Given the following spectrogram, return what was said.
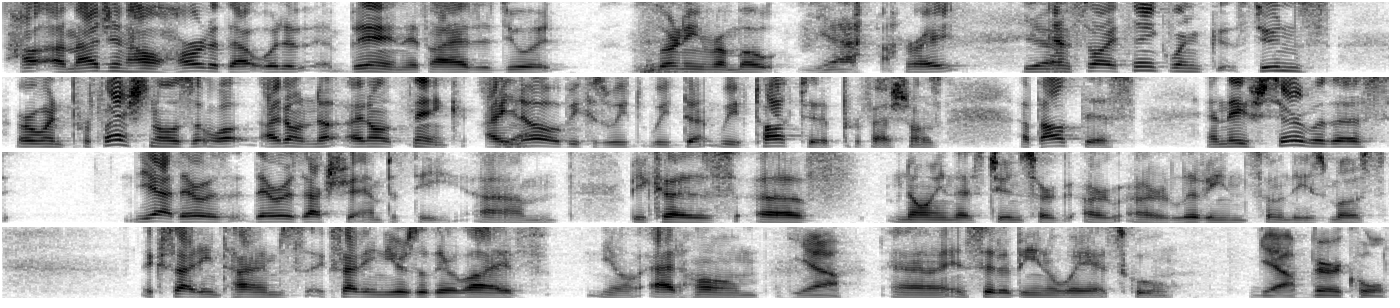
How, imagine how hard that would have been if I had to do it learning remote yeah. right? Yeah. And so I think when students or when professionals, well, I don't know, I don't think I Yeah. know because we we've done, we've talked to professionals about this, and they've shared with us, yeah, there was there was extra empathy um, because of knowing that students are, are are living some of these most exciting times, exciting years of their life, you know, at home Yeah. uh, instead of being away at school. Yeah, very cool.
